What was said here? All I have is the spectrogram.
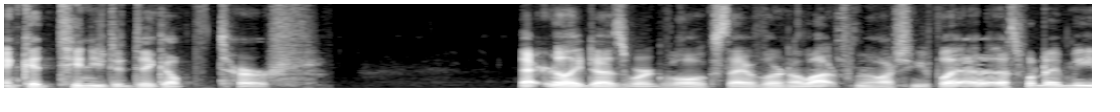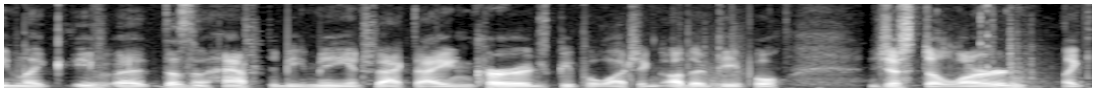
and continue to dig up the turf. That really does work, folks. I've learned a lot from watching you play. Uh, That's what I mean. Like, uh, it doesn't have to be me. In fact, I encourage people watching other people just to learn like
